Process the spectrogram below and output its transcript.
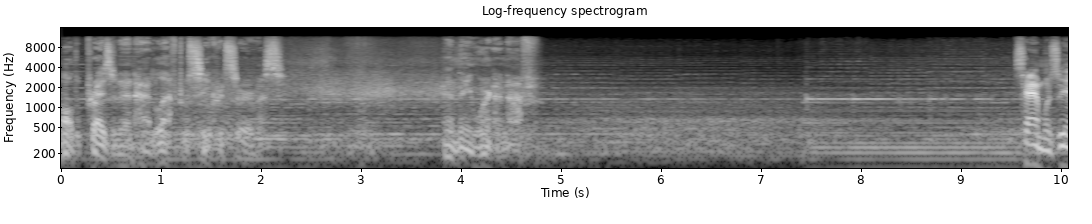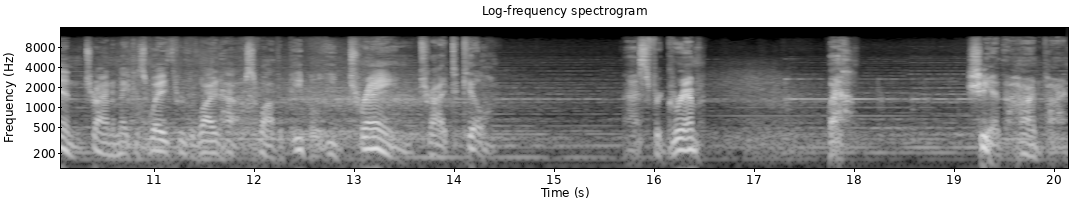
All the President had left was Secret Service. And they weren't enough. Sam was in, trying to make his way through the White House while the people he'd trained tried to kill him. As for Grim, well, she had the hard part.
